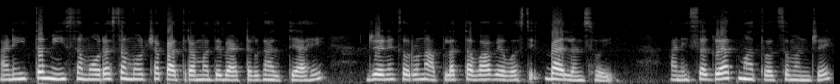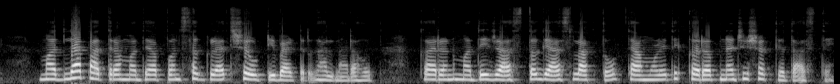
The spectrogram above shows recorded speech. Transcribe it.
आणि इथं मी समोरासमोरच्या पात्रामध्ये बॅटर घालते आहे जेणेकरून आपला तवा व्यवस्थित बॅलन्स होईल. आणि सगळ्यात महत्त्वाचं म्हणजे मधल्या पात्रामध्ये आपण सगळ्यात शेवटी बॅटर घालणार आहोत. कारण मध्ये जास्त गॅस लागतो त्यामुळे ते करपण्याची शक्यता असते.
